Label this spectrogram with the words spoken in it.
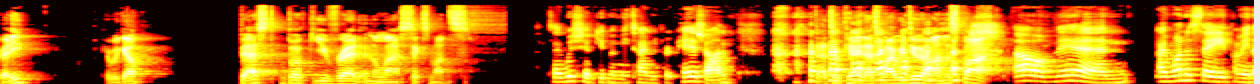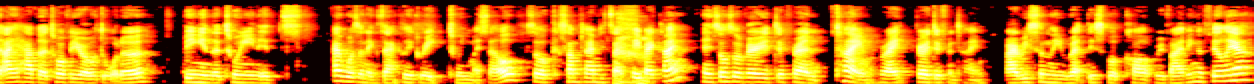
Ready? Here we go. Best book you've read in the last six months? I wish you'd given me time to prepare, Sean. That's okay. That's why we do it on the spot. oh, man. I want to say, I mean, I have a 12 year old daughter. Being in the tween, it's I wasn't exactly a great tween myself. So sometimes it's like payback time. And it's also a very different time, right? Very different time. I recently read this book called Reviving Ophelia.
